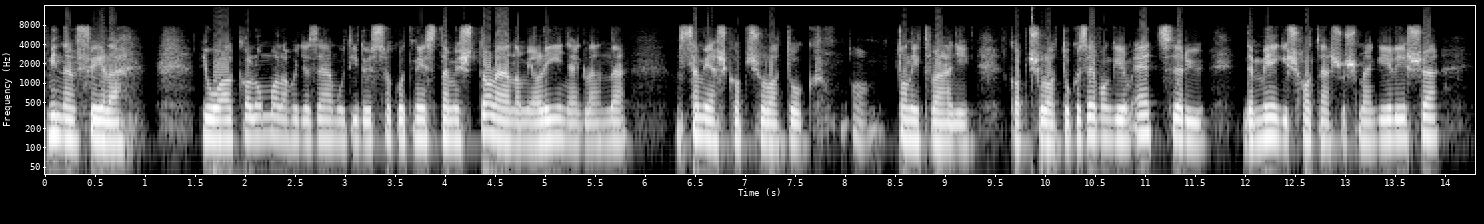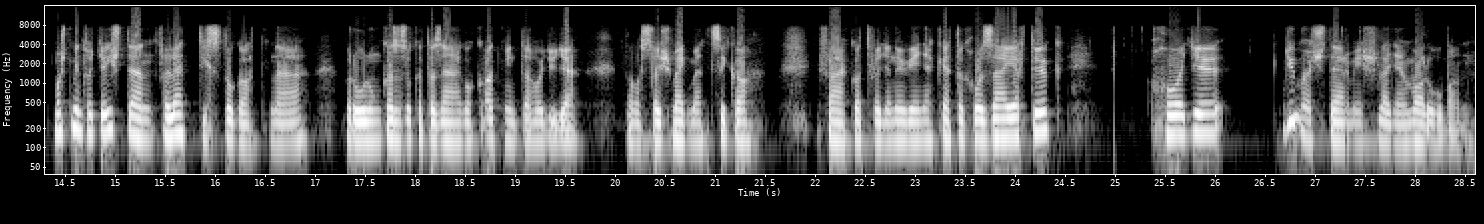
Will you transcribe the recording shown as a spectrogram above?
mindenféle jó alkalommal, ahogy az elmúlt időszakot néztem, és talán ami a lényeg lenne, a személyes kapcsolatok, a tanítványi kapcsolatok, az evangélium egyszerű, de mégis hatásos megélése. Most, mint hogyha Isten lettisztogatná rólunk azokat az ágokat, mint ahogy ugye tavasszal is megmetszik a fákat vagy a növényeket a hozzáértők, hogy gyümölcstermés legyen valóban.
